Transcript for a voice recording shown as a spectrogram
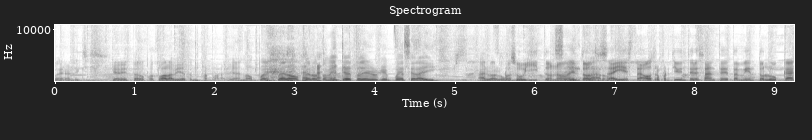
A ver, Alexis. Querétaro para toda la vida, también para toda la vida, ¿no? Pues, pero, pero también Querétaro yo creo que puede ser ahí algo, algo Lo bueno. suyito, ¿no? Sí, Entonces claro. ahí está. Otro partido interesante eh, también. Toluca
